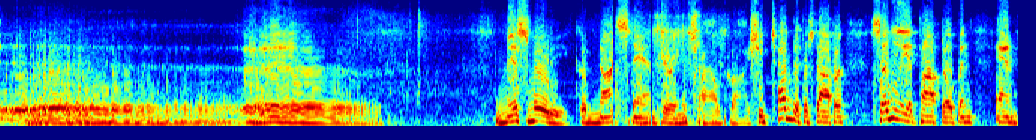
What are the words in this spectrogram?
Uh, Miss Moody could not stand hearing a child cry. She tugged at the stopper. Suddenly it popped open and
